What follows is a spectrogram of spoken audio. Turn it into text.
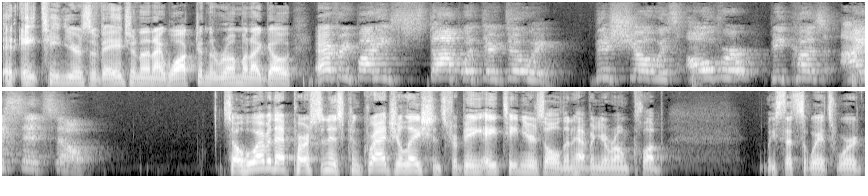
at 18 years of age, and then I walked in the room and I go, "Everybody, stop what they're doing. This show is over because I said so." So, whoever that person is, congratulations for being 18 years old and having your own club. At least that's the way it's worded.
